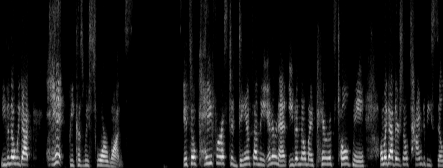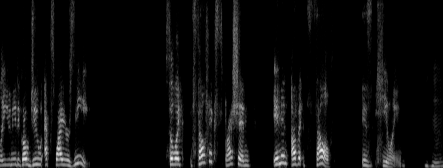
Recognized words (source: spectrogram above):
even though we got hit because we swore once. It's okay for us to dance on the internet, even though my parents told me, oh my God, there's no time to be silly. You need to go do X, Y, or Z. So, like, self expression in and of itself is healing. Mm-hmm.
